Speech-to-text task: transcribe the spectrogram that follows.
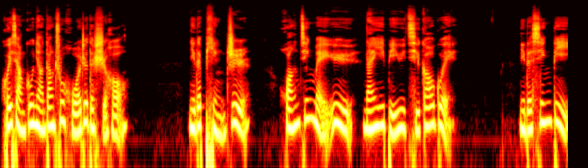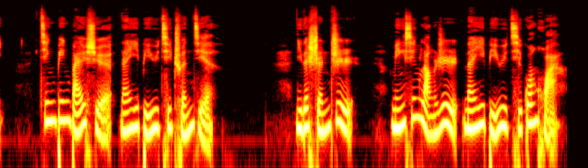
回想姑娘当初活着的时候，你的品质，黄金美玉难以比喻其高贵；你的心地，金冰白雪难以比喻其纯洁；你的神智，明星朗日难以比喻其光华；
